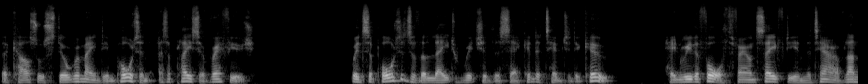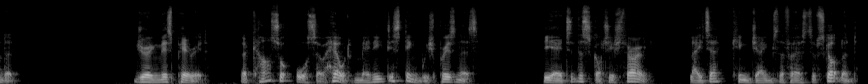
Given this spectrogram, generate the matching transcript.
the castle still remained important as a place of refuge. When supporters of the late Richard II attempted a coup, Henry IV found safety in the Tower of London. During this period, the castle also held many distinguished prisoners. The heir to the Scottish throne, later King James I of Scotland,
